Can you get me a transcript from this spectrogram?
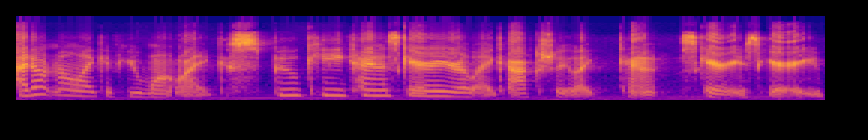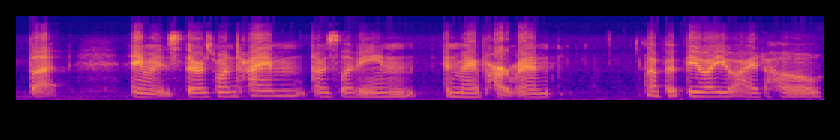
I don't know like if you want like spooky kind of scary or like actually like kind of scary scary. But anyways, there was one time I was living in my apartment up at BYU Idaho,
